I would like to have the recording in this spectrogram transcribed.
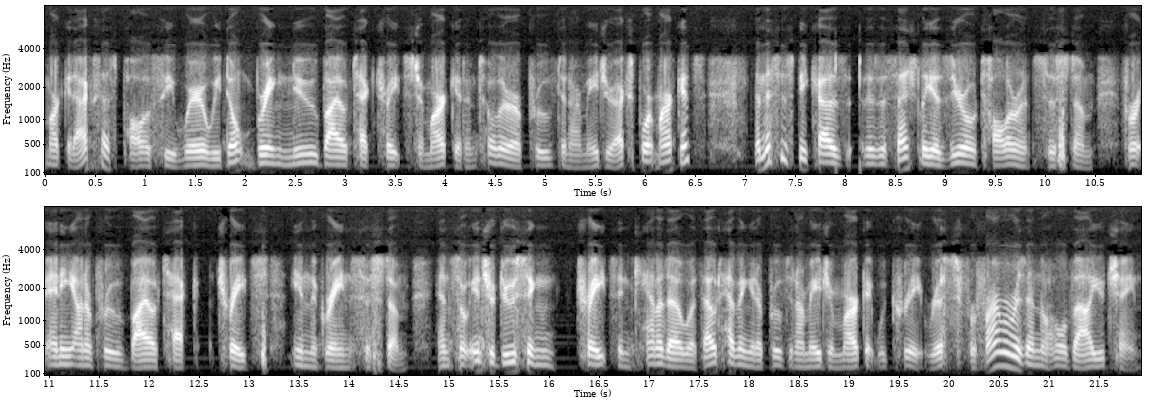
market access policy where we don't bring new biotech traits to market until they're approved in our major export markets. And this is because there's essentially a zero tolerance system for any unapproved biotech traits in the grain system. And so introducing traits in Canada without having it approved in our major market would create risks for farmers and the whole value chain.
